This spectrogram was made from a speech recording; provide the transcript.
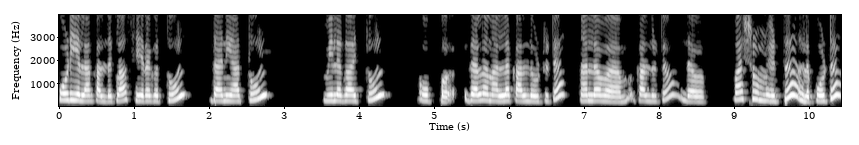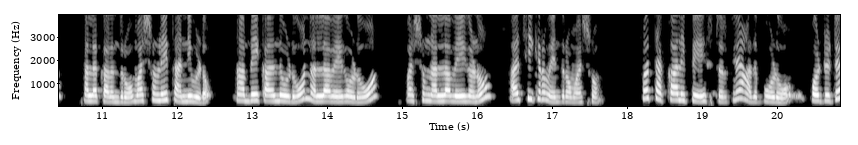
பொடியெல்லாம் கலந்துக்கலாம். சீரகத்தூள் தனியாத்தூள் மிளகாய்த்தூள் உப்பு இதெல்லாம் நல்லா கலந்து விட்டுட்டு நல்லா கலந்துட்டு இந்த மஷ்ரூம் எடுத்து அதில் போட்டு நல்லா கலந்துருவோம். மஷ்ரூம்லேயே தண்ணி விடும். அப்படியே கலந்து விடுவோம். நல்லா வேக விடுவோம். மஷ்ரூம் நல்லா வேகணும். அது சீக்கிரம் வெந்துடும் மஷ்ரூம் இப்போ தக்காளி பேஸ்ட் இருக்குல்லையா அதை போடுவோம். போட்டுட்டு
